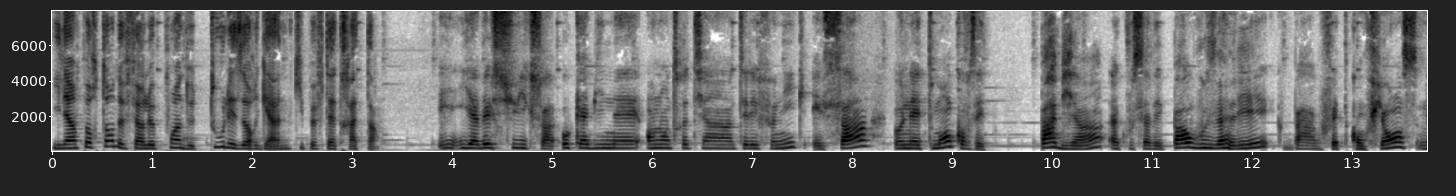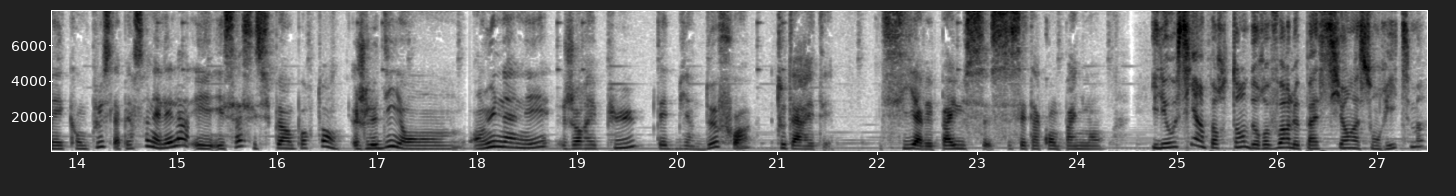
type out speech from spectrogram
il est important de faire le point de tous les organes qui peuvent être atteints. Il y avait le suivi, que ce soit au cabinet, en entretien téléphonique, et ça, honnêtement, quand vous n'êtes pas bien, que vous savez pas où vous allez, bah, vous faites confiance, mais qu'en plus la personne elle est là. Et, ça c'est super important. Je le dis, en, une année, j'aurais pu, peut-être bien deux fois, tout arrêter. S'il n'y avait pas eu cet accompagnement. Il est aussi important de revoir le patient à son rythme,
